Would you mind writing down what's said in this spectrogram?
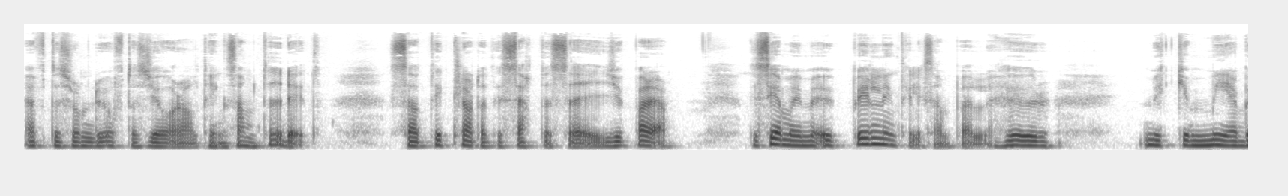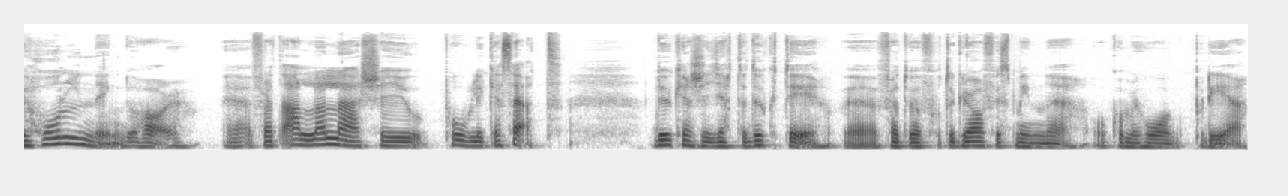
Eftersom du oftast gör allting samtidigt. Så att det är klart att det sätter sig djupare. Det ser man ju med utbildning till exempel. Hur mycket mer behållning du har. Eh, för att alla lär sig ju på olika sätt. Du kanske är jätteduktig eh, för att du har fotografiskt minne och kommer ihåg på det.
